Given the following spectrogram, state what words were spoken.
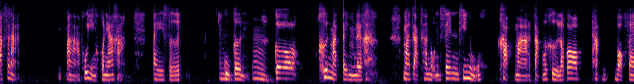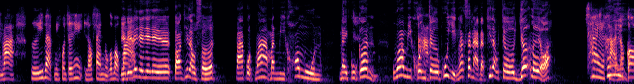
ลักษณะอ่าผู้หญิงคนเนี้ยค่ะ ไปเซิร์ชอืม Google อืมก็ขึ้นมาเต็มเลยค่ะ มาจากถนนเส้นที่หนู ขับมาจากเมื่อคืนแล้วก็ถามบอกแฟนว่าเฮ้ยแบบมีคนเจอนี่ แล้วแฟนหนูก็บอกเดี๋ยวว่าเดี๋ยวเดี๋ยวเดี๋ยวเดี๋ยวตอนที่เราเซิร์ชปรากฏว่ามันมีข้อมูลใน Google ว่ามีคนค่ะเจอผู้หญิงลักษณะแบบที่เราเจอเยอะเลยเหรอ ใช่ค่ะเฮ้ยแล้วก็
